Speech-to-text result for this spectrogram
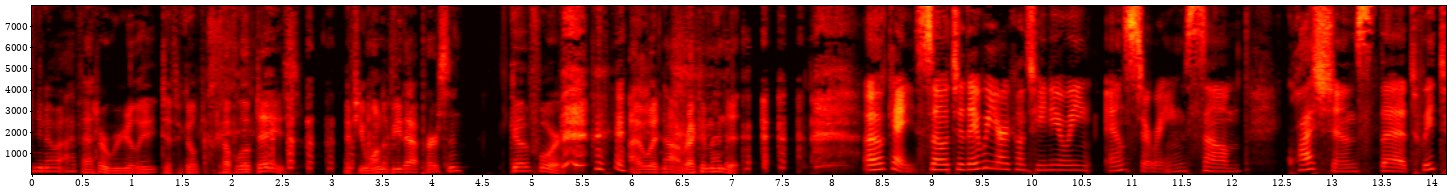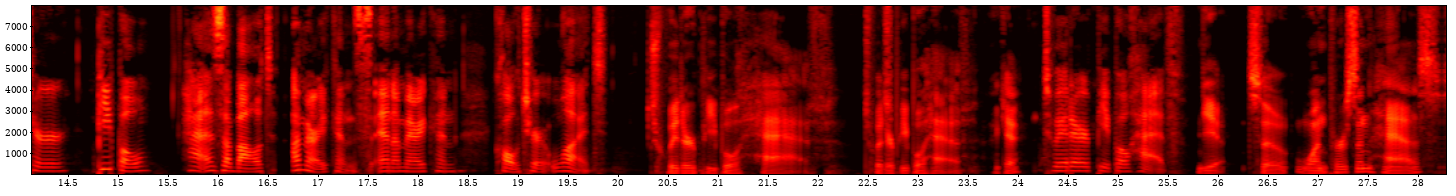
You know, I've had a really difficult couple of days. if you want to be that person, go for it. I would not recommend it. Okay, so today we are continuing answering some questions that Twitter people has about Americans and American culture. What? Twitter people have. Twitter people have. Okay? Twitter people have. Yeah. So one person has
